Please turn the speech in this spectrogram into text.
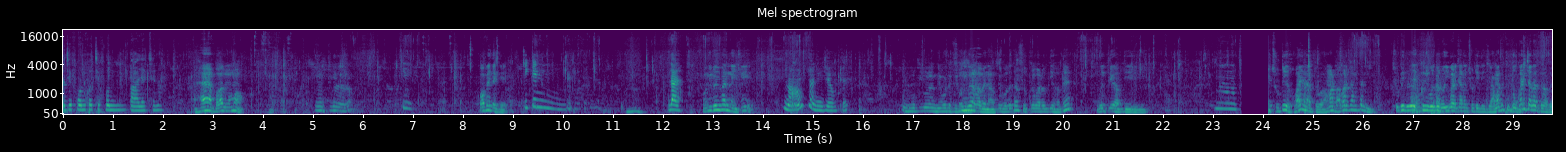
যে ফোন করছি ফোন পাওয়া যাচ্ছে না। হ্যাঁ বল মোমো। কবে থেকে? চিকেন দাঁড়া। শনি রবিবার নেই কি? না না নিজে উঠে। শনিবার হবে না ওকে বলে দাও শুক্রবার অবধি হবে। উইকলি অফ দিয়ে দিবি। ছুটি হয় না তো আমার বাবার কোম্পানি ছুটি দেবে এক্ষুনি বলবে রবিবার কেন ছুটি দিয়েছি? আমাদের তো দোকান চালাতে হবে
